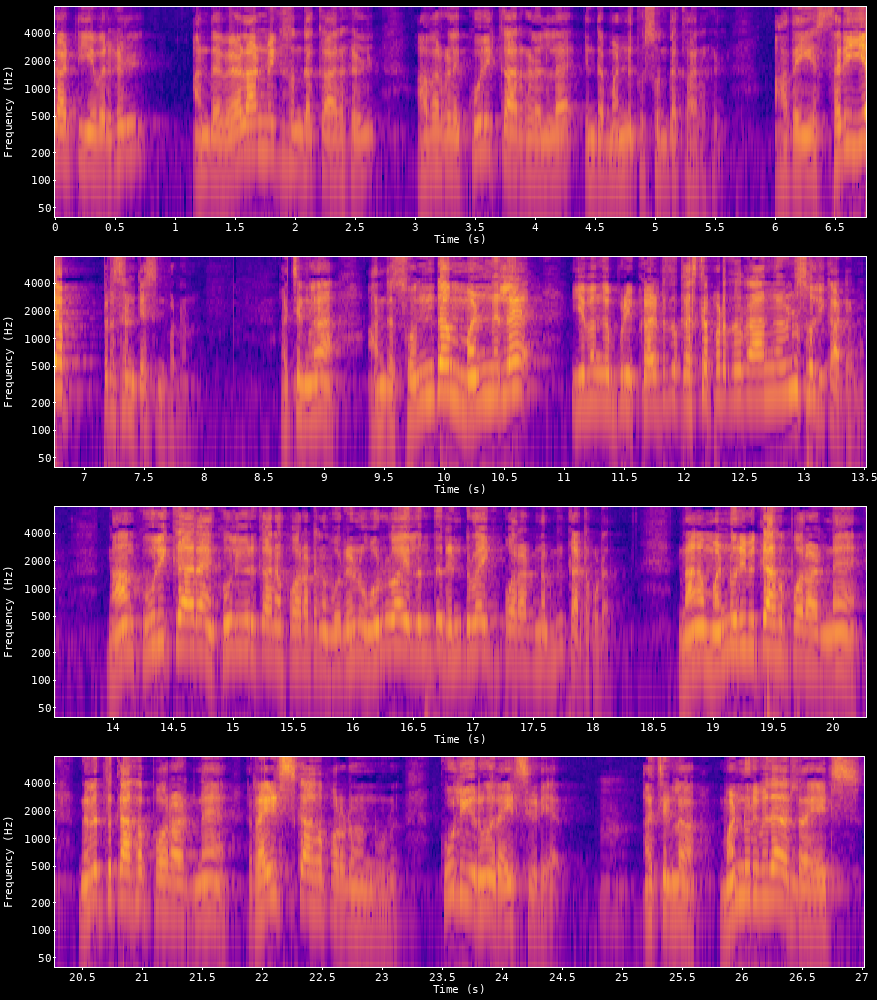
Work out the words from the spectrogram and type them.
காட்டியவர்கள் அந்த வேளாண்மைக்கு சொந்தக்காரர்கள் அவர்களை கூலிக்காரர்கள் அல்ல இந்த மண்ணுக்கு சொந்தக்காரர்கள். அதை சரியாக ப்ரெசன்டேஷன் பண்ணணும். ஆச்சுங்களா? அந்த சொந்த மண்ணில் இவங்க இப்படி கஷ்டத்தை கஷ்டப்படுத்துகிறாங்கன்னு சொல்லி காட்டணும். நான் கூலிக்காரன் கூலியூருக்கான போராட்டம் ஒரு ரெண்டு- ஒரு ரூபாயிலிருந்து ரெண்டு ரூபாய்க்கு போராட்டணும் அப்படின்னு காட்டக்கூடாது. நான் மண்ணுரிமைக்காக போராடினேன் நிலத்துக்காக போராடினேன் ரைட்ஸ்க்காக போராடணும் கூலியுறவு ரைட்ஸ் கிடையாது. ஆச்சுங்களா? மண்ணுரிமை தான் ரைட்ஸ்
